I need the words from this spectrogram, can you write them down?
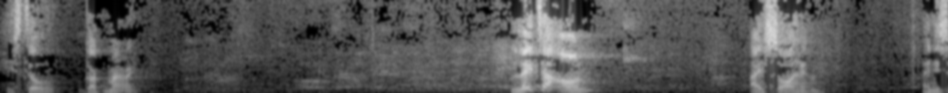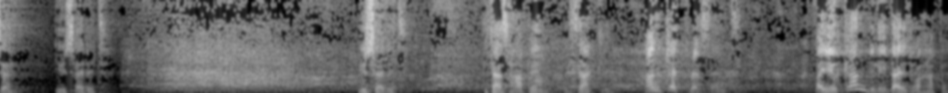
he still got married. Later on, I saw him and he said, You said it. You said it. It has happened. Exactly. 100%. But you can't believe that it will happen.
